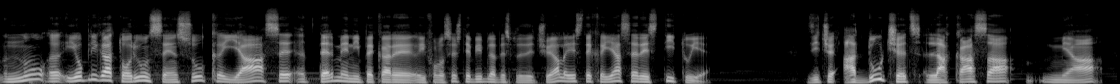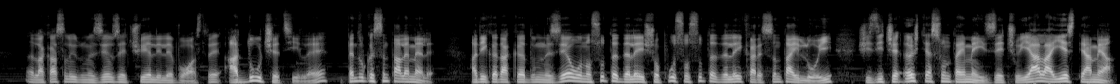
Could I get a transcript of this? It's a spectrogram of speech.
nu, uh, e obligatoriu în sensul că ea, se, termenii pe care îi folosește Biblia despre zeciuială este că ea se restituie. Zice, aduceți la casa mea, la casa lui Dumnezeu zeciuielile voastre, aduceți-le, pentru că sunt ale mele. Adică dacă Dumnezeu în 100 de lei și-a pus 100 de lei care sunt ai lui și zice ăștia sunt ai mei, zeciuiala este a mea.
